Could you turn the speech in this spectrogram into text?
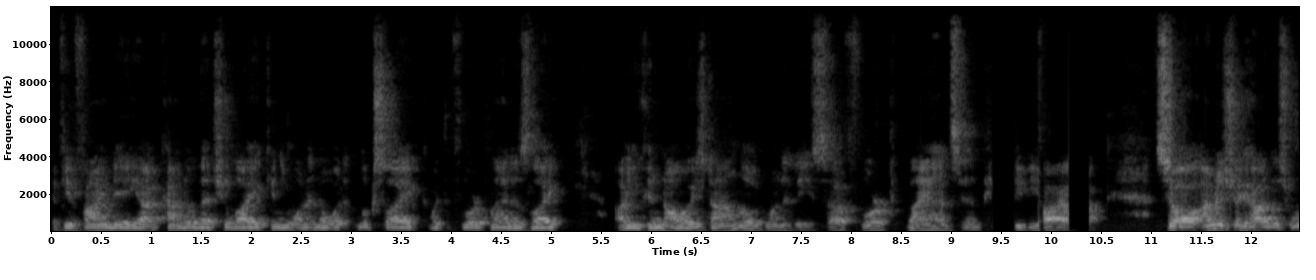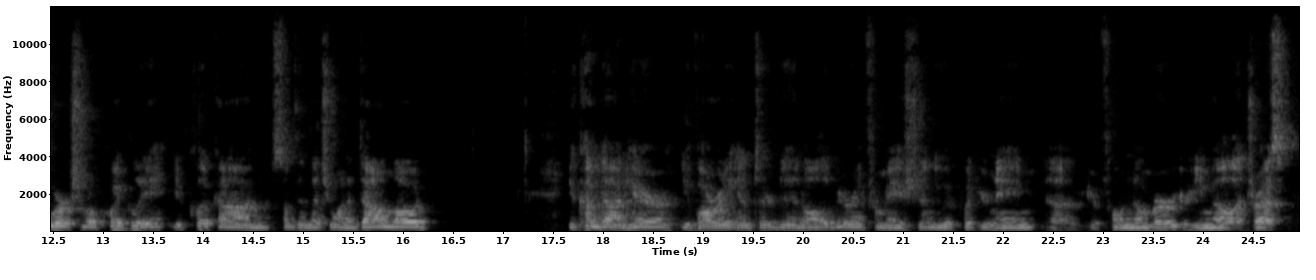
if you find a uh, condo that you like and you want to know what it looks like, what the floor plan is like, uh, you can always download one of these uh, floor plans in PDF file. So I'm going to show you how this works real quickly. You click on something that you want to download. You come down here, you've already entered in all of your information. You would put your name, uh, your phone number, your email address.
